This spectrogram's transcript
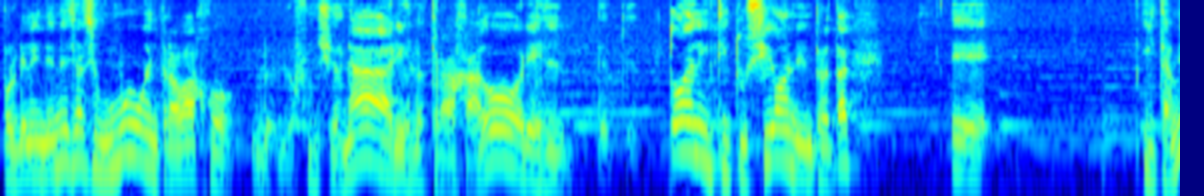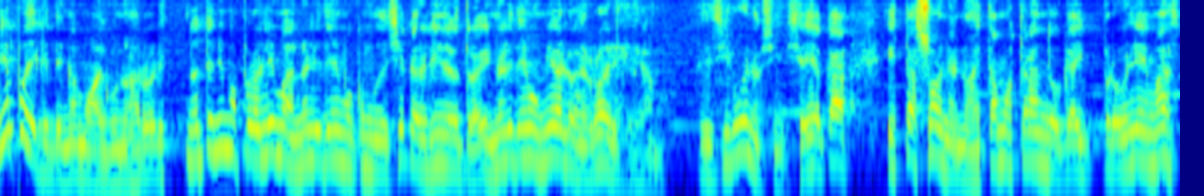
porque la Intendencia hace un muy buen trabajo, los funcionarios, los trabajadores, toda la institución en tratar. Eh, y también puede que tengamos algunos errores. No tenemos problemas, no le tenemos, como decía Carolina la otra vez, no le tenemos miedo a los errores, digamos. Es decir, bueno, si, si hay acá, esta zona nos está mostrando que hay problemas,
